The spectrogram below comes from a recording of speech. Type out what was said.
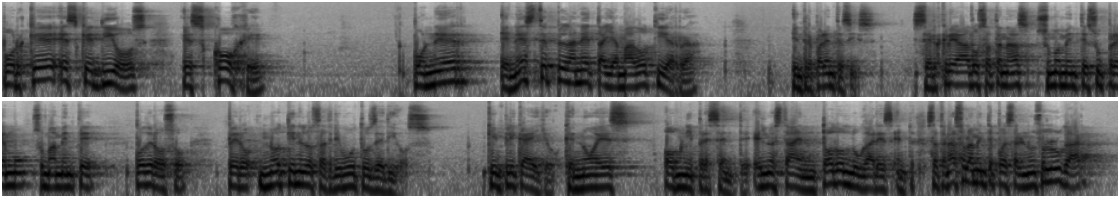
¿por qué es que Dios escoge poner en este planeta llamado Tierra, entre paréntesis, ser creado Satanás, sumamente supremo, sumamente poderoso, pero no tiene los atributos de Dios. ¿Qué implica ello? Que no es omnipresente. Él no está en todos lugares. Satanás solamente puede estar en un solo lugar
